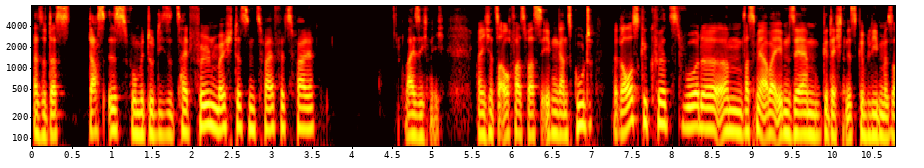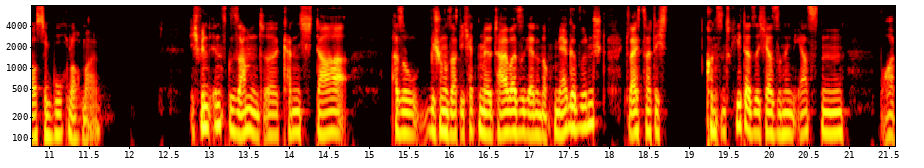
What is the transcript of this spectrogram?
also das das ist, womit du diese Zeit füllen möchtest im Zweifelsfall, weiß ich nicht. Fand ich jetzt auch was, was eben ganz gut rausgekürzt wurde, ähm, was mir aber eben sehr im Gedächtnis geblieben ist aus dem Buch nochmal. Ich finde insgesamt äh, kann ich da, also wie schon gesagt, ich hätte mir teilweise gerne noch mehr gewünscht. Gleichzeitig konzentriert er sich ja so in den ersten, boah,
